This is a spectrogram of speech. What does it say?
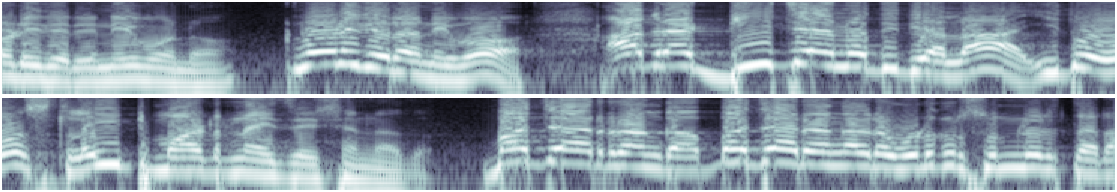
ನೋಡಿದಿರಿ ನೀವು ನೋಡಿದ್ದೀರಾ ನೀವು? ಆದ್ರೆ ಡಿ ಜೆ ಅನ್ನೋದಿದೆಯಲ್ಲ, ಇದು ಸ್ಲೈಟ್ ಮಾಡರ್ನೈಸೇಷನ್ ಅದು. ಬಜಾರ್ ರಂಗ ಬಜಾರ್ ರಂಗ ಅಂದ್ರೆ ಹುಡುಗರು ಸುಮ್ಮನಿರ್ತಾರ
